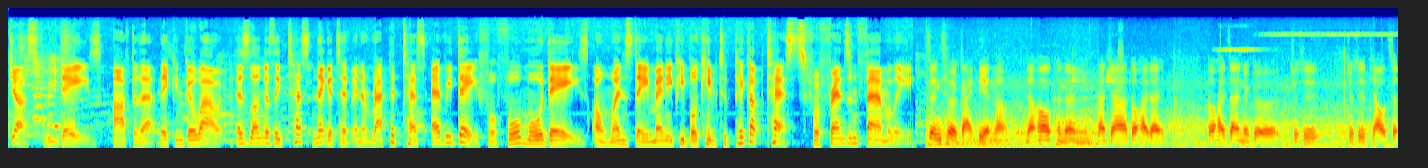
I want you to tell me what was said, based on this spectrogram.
just three days. After that, they can go out as long as they test negative in a rapid test every day for four more days. On Wednesday, many people came to pick up tests for friends and family. 政策改变了，然后可能大家都还在 都还在那个就是 就是调整。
